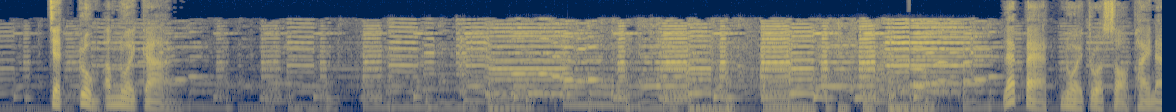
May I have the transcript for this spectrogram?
7. กลุ่มอำนวยการ และ 8 หน่วยตรวจสอบภายใน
